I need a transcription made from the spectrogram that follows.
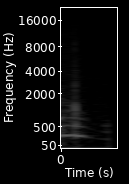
Yeah.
